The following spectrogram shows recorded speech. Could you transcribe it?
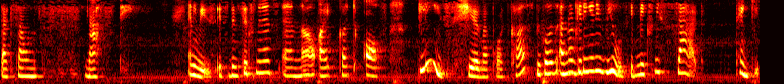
That sounds nasty. Anyways it's been 6 minutes and now i cut off. Please share my podcast because i'm not getting any views. It makes me sad. Thank you.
